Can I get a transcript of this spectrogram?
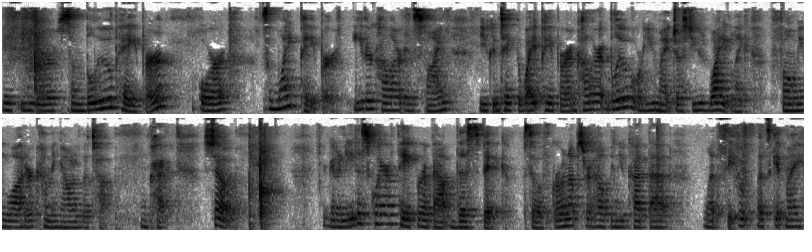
is either some blue paper or some white paper. Either color is fine. You can take the white paper and color it blue, or you might just use white, like foamy water coming out of the top. Okay, so you're gonna need a square of paper about this big. So if grown-ups are helping you cut that, let's see, oh, let's get my,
